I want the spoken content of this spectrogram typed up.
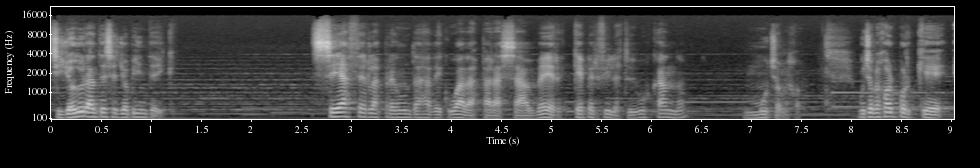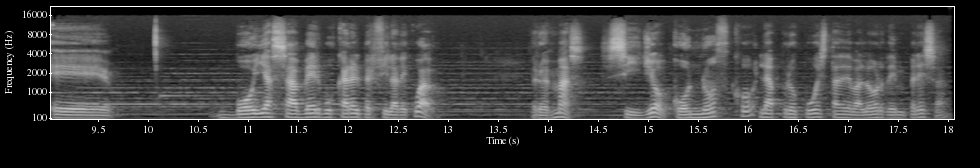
Si yo durante ese job intake sé hacer las preguntas adecuadas para saber qué perfil estoy buscando, mucho mejor. Mucho mejor porque eh, voy a saber buscar el perfil adecuado. Pero es más, si yo conozco la propuesta de valor de empresa,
